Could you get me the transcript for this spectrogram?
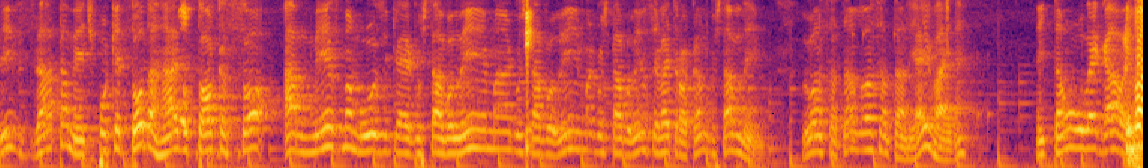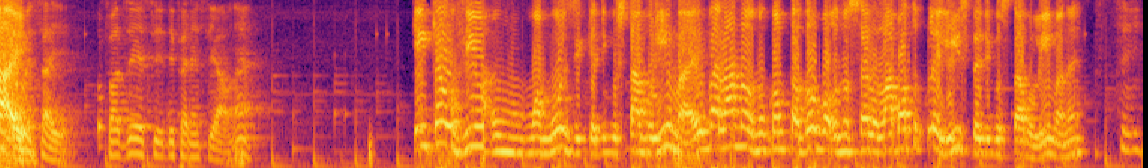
Exatamente, porque toda rádio toca só a mesma música. É Gustavo Lima, Gustavo Lima, Gustavo Lima, você vai trocando Gustavo Lima. Luan Santana, Luan Santana. E aí vai, né? Então o legal é vai. isso aí. Fazer esse diferencial, né? Quem quer ouvir um- uma música de Gustavo Lima, ele vai lá no, no computador, no celular, bota o playlist de Gustavo Lima, né? Sim.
